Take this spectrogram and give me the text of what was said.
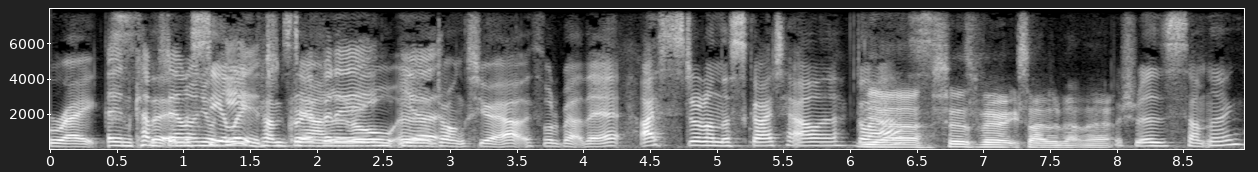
breaks And comes the, down the on your ceiling head. comes down and it, all, and yeah. it donks you out. I thought about that. I stood on the sky tower glass. yeah, she was very excited about that. which was something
